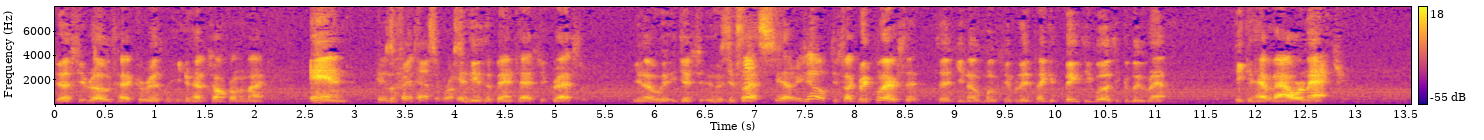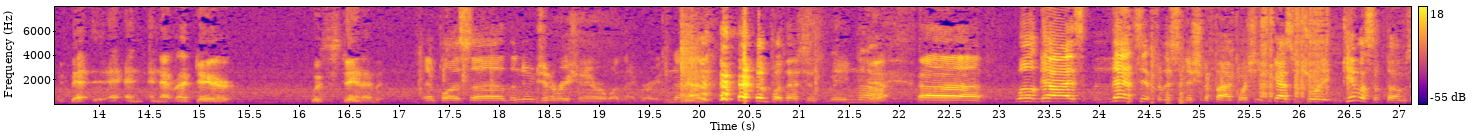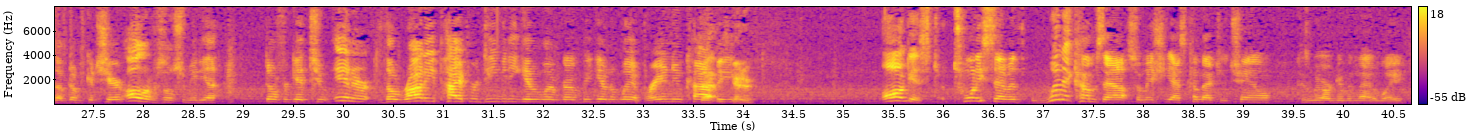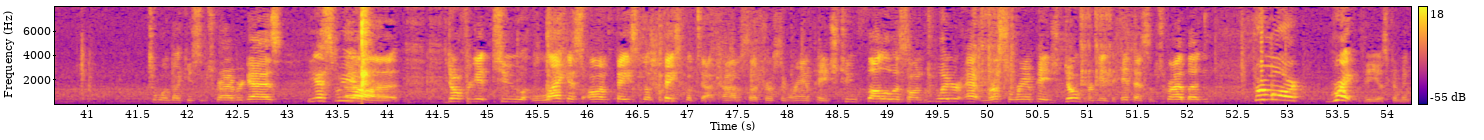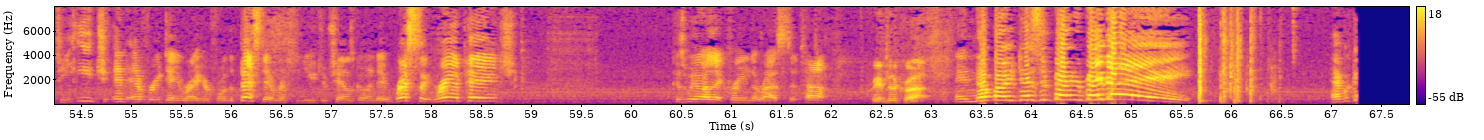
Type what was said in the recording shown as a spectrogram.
Dusty Rhodes had charisma. He knew how to talk on the mic, and He was a fantastic wrestler. and he's a fantastic wrestler. You know, it just, it was just Success. like yeah, There you just, go. just like Ric Flair said. Said you know, most people didn't think as big as he was, he could move around. He could have an hour match. That, and and that right there was the stint of it. and plus, uh, the new generation era wasn't that great. No, but that's just me. no. Yeah. Uh, well, guys, that's it for this edition of Five Questions. If you guys enjoyed it, give us a thumbs up. Don't forget to share it all over social media. Don't forget to enter the Roddy Piper DVD giveaway. We're going to be giving away a brand new copy Scooter. August 27th when it comes out. So make sure you guys come back to the channel because we are giving that away to one lucky subscriber, guys. Yes, we are. Uh, don't forget to like us on Facebook, facebook.com slash Wrestling Rampage 2. Follow us on Twitter at Wrestle Rampage. Don't forget to hit that subscribe button for more great videos coming to you each and every day right here from one of the best damn wrestling YouTube channels going today, Wrestling Rampage. Because we are that cream that rises to the top. Cream of the crop. And nobody does it better, baby! Have a good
